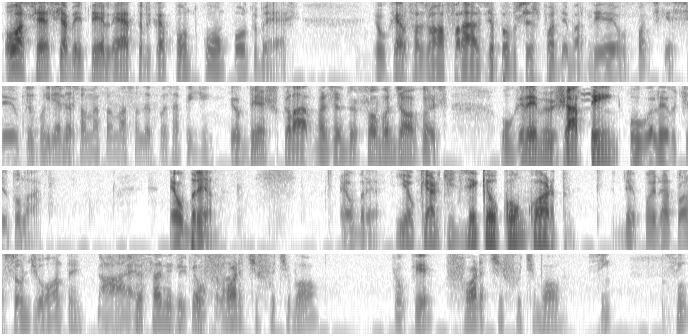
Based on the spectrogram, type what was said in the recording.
ou acesse abtelétrica.com.br. Eu quero fazer uma frase, depois vocês podem debater ou podem esquecer o que eu, Eu vou queria dizer. dar só uma informação depois, rapidinho. Eu deixo claro, mas eu só vou dizer uma coisa. O Grêmio já tem o goleiro titular. É o Breno. É o Breno. E eu quero te dizer que eu concordo. Depois da atuação de ontem. Ah, Você sabe o que, que é o claro. forte futebol? Que o quê? Forte futebol. Sim. Sim?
